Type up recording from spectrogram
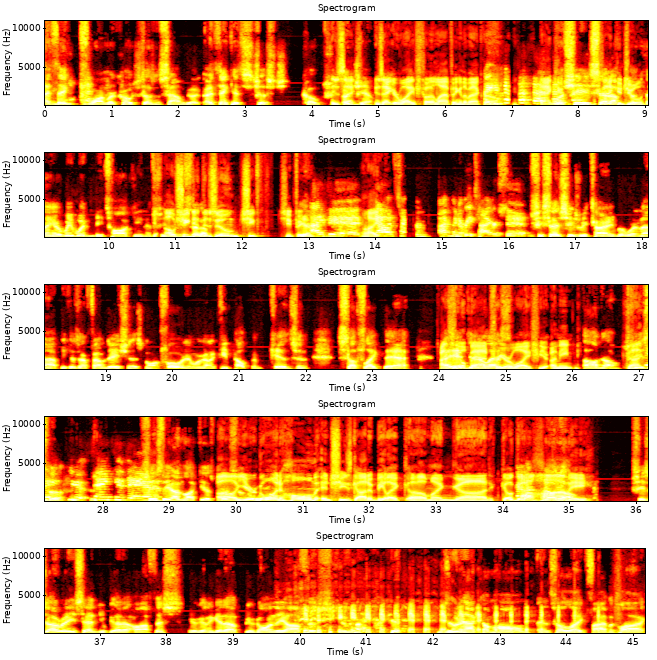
I think former coach doesn't sound good. I think it's just coach. Is that Jim. is that your wife uh, laughing in the background? Thank you. Well, she set Thank up you, Julie. the thing, or we wouldn't be talking if she. Oh, she did the Zoom. She she figured. I did. Hi. Now it's time for, I'm going to retire soon. She says she's retiring, but we're not because our foundation is going forward, and we're going to keep helping kids and stuff like that. I, I feel had dinner bad for your wife. You're, I mean, Oh no, God. she's Thank the you, thank you, Dan. she's the unluckiest oh, person. oh, in the you're going world. home and she's got to be like, oh my God, go get a no. hobby. She's already said you've got an office. You're going to get up. You're going to the office. You're not- do not come home until like five o'clock.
